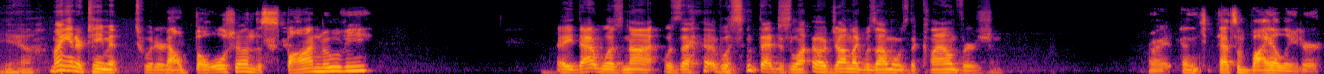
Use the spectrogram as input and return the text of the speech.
Yeah, my entertainment Twitter. Malebolgia in the Spawn movie. Hey, that was not. Was that? Wasn't that just? Oh, John Leguizamo was the clown version. Right, and that's a violator.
